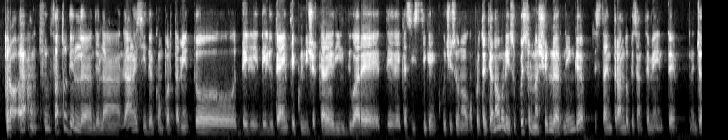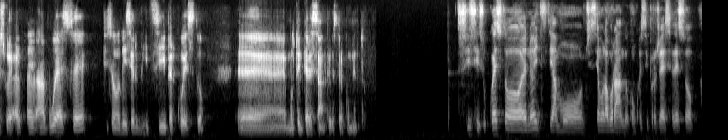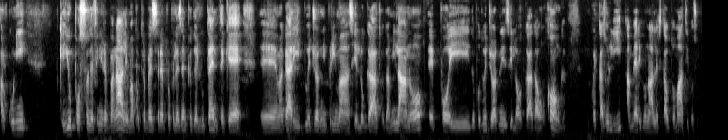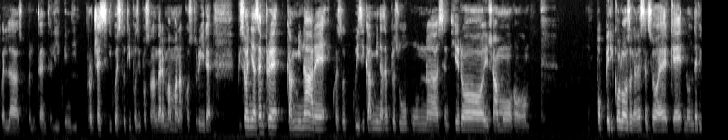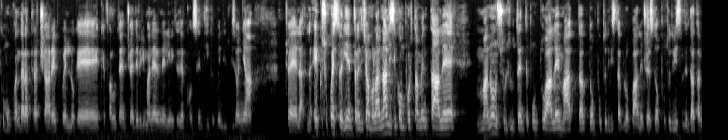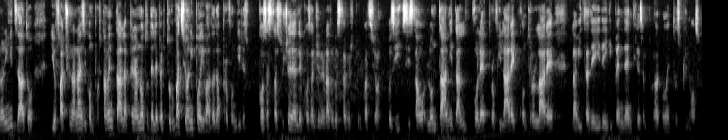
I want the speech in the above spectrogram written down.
Però eh, ah, sul fatto del, dell'analisi del comportamento degli, degli, utenti e quindi cercare di individuare delle casistiche in cui ci sono comportamenti anomali, su questo il machine learning sta entrando pesantemente. Già su AWS ci sono dei servizi per questo. Eh, molto interessante questo argomento. Sì, sì, su questo eh, noi stiamo, ci stiamo lavorando con questi processi. Adesso alcuni che io posso definire banali, ma potrebbe essere proprio l'esempio dell'utente che eh, magari due giorni prima si è loggato da Milano e poi dopo due giorni si logga da Hong Kong. Quel caso lì a me arriva un alert automatico su, quel, su quell'utente lì, quindi processi di questo tipo si possono andare man mano a costruire. Bisogna sempre camminare, questo qui si cammina sempre su un sentiero, diciamo po' pericoloso, che nel senso è che non devi comunque andare a tracciare quello che, che fa l'utente, cioè devi rimanere nei limiti del consentito, quindi bisogna, cioè, la, la, e su questo rientra diciamo, l'analisi comportamentale ma non sull'utente puntuale, ma da, da, un punto di vista globale, cioè da un punto di vista del dato anonimizzato io faccio un'analisi comportamentale, appena noto delle perturbazioni poi vado ad approfondire cosa sta succedendo e cosa ha generato questa perturbazione, così si sta lontani dal voler profilare e controllare la vita dei, dei dipendenti, che è sempre un argomento spinoso.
